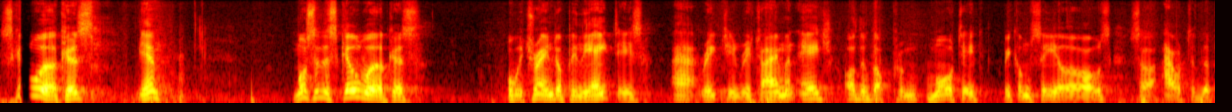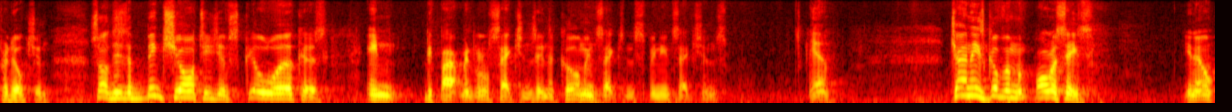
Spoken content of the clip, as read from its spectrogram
Skilled workers, yeah, most of the skilled workers who we trained up in the 80s are reaching retirement age or they've got promoted become COOs, so out of the production. So there's a big shortage of skilled workers in departmental sections, in the combing sections, spinning sections. Yeah. Chinese government policies. You know,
